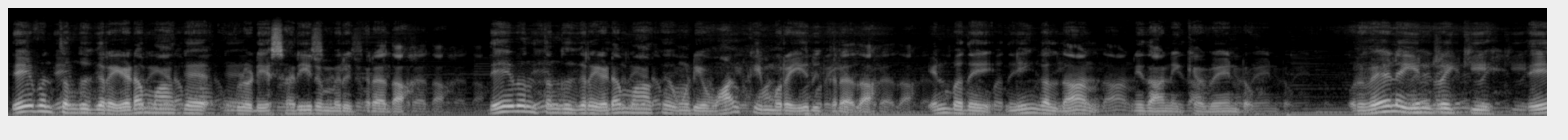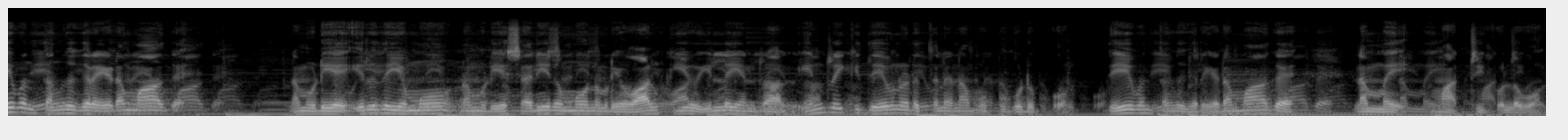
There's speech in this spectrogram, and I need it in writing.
தேவன் தங்குகிற இடமாக உங்களுடைய சரீரம் இருக்கிறதா? தேவன் தங்குகிற இடமாக உங்களுடைய வாழ்க்கை முறை இருக்கிறதா என்பதை நீங்கள் தான் நிதானிக்க வேண்டும். ஒருவேளை இன்றைக்கு தேவன் தங்குகிற இடமாக நம்முடைய இருதயமோ நம்முடைய சரீரமோ நம்முடைய வாழ்க்கையோ இல்லை என்றால் இன்றைக்கு தேவனிடத்துல நாம் ஒப்பு கொடுப்போம் தேவன் தங்குகிற இடமாக நம்மை மாற்றிக்கொள்ளுவோம்.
